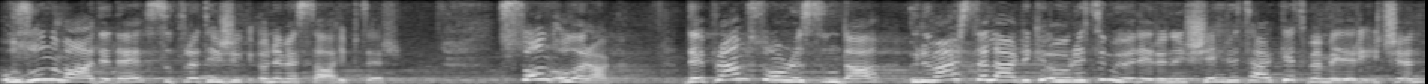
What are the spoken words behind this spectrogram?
uzun vadede stratejik öneme sahiptir. Son olarak deprem sonrasında üniversitelerdeki öğretim üyelerinin şehri terk etmemeleri için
